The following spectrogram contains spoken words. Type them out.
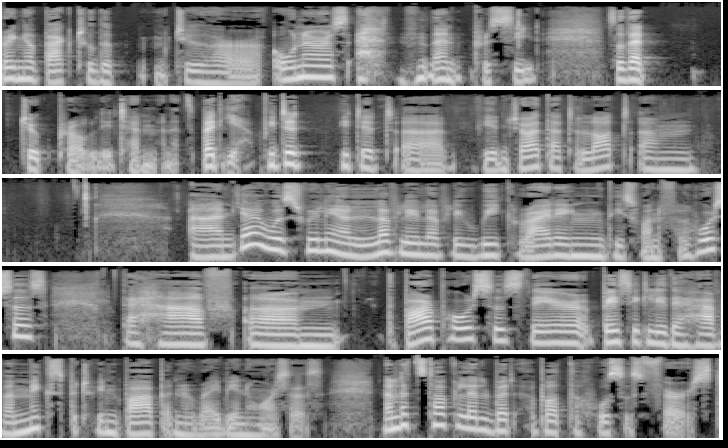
bring her back to the to her owners and then proceed. So that took probably 10 minutes. But yeah, we did we did uh, we enjoyed that a lot. Um, and yeah, it was really a lovely, lovely week riding these wonderful horses. They have um, the Barb horses there, basically, they have a mix between Barb and Arabian horses. Now, let's talk a little bit about the horses first.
